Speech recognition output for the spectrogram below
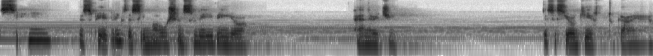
See these feelings, these emotions leaving your energy. This is your gift to Gaia.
